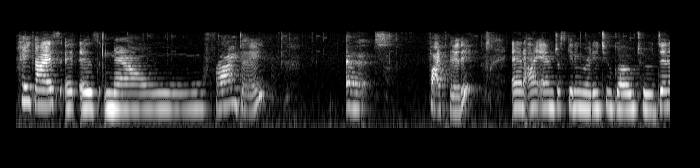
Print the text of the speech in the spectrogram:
Hey guys, it is now Friday at 5:30 and I am just getting ready to go to dinner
